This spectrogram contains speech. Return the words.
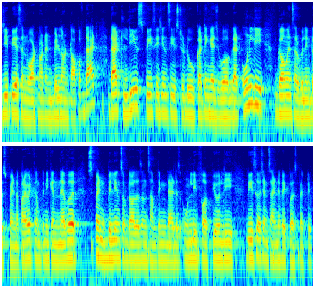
GPS and whatnot and build on top of that. That leaves space agencies to do cutting edge work that only governments are willing to spend. A private company can never spend billions of dollars on something that is only for purely research and scientific perspective.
